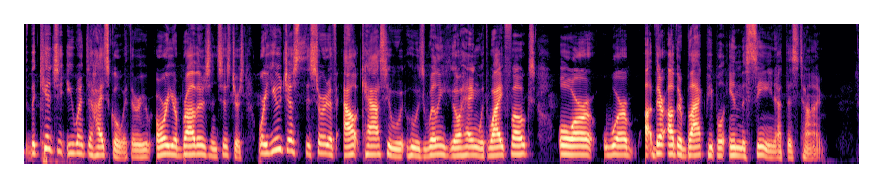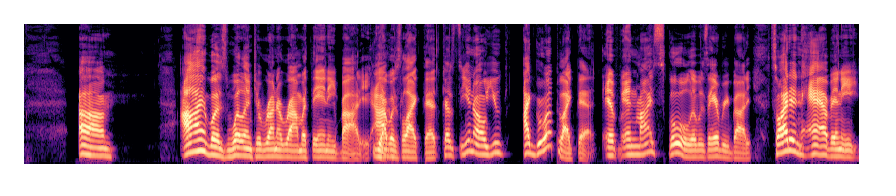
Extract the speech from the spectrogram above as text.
the kids that you went to high school with, or your, or your brothers and sisters, were you just the sort of outcast who who was willing to go hang with white folks, or were uh, there other black people in the scene at this time? Um, I was willing to run around with anybody. Yeah. I was like that because you know you. I grew up like that. If in my school it was everybody, so I didn't have any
